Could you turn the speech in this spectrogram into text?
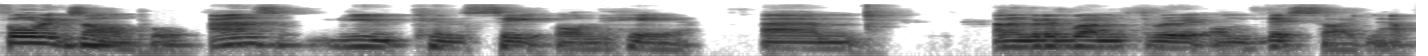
for example, as you can see on here, um, and I'm going to run through it on this side now.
